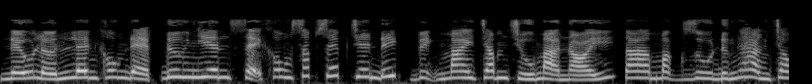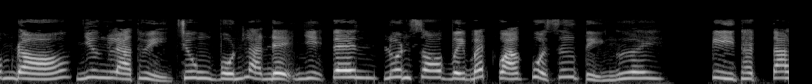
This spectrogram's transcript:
Nếu lớn lên không đẹp, đương nhiên sẽ không sắp xếp trên đích. Vịnh Mai chăm chú mà nói, ta mặc dù đứng hàng trong đó, nhưng là Thủy Trung vốn là đệ nhị tên, luôn so với bất quá của sư tỷ ngươi. Kỳ thật ta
